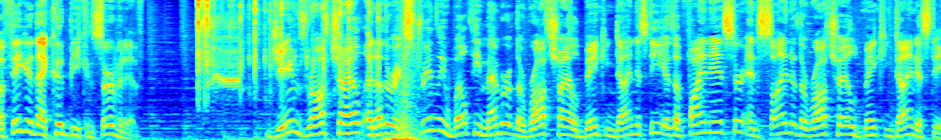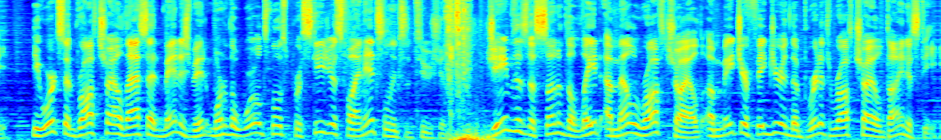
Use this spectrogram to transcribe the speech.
a figure that could be conservative. James Rothschild, another extremely wealthy member of the Rothschild banking dynasty, is a financier and sign of the Rothschild banking dynasty. He works at Rothschild Asset Management, one of the world's most prestigious financial institutions. James is the son of the late Amschel Rothschild, a major figure in the British Rothschild dynasty.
